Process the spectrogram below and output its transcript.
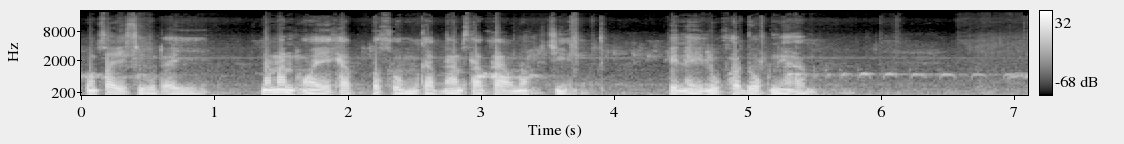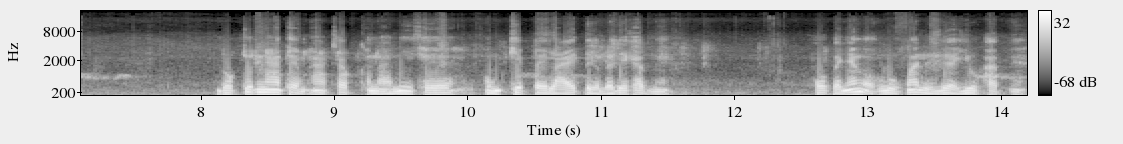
ผมใส่สูตรไอ้น้ำมันหอยครับ ผสมกับน้ำสาข้าวเนาะจีดเป็นไอ้ลูกเขาดกเนี่ยครับ ดกจนงาแถมหักครับ ขนาดนี้แค่ผมเก็บไปหลายเติบแล้วได้ครับนี่เขาก็ยังออกลูกมาเรื่อยๆอยู่ครับเนี่ย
